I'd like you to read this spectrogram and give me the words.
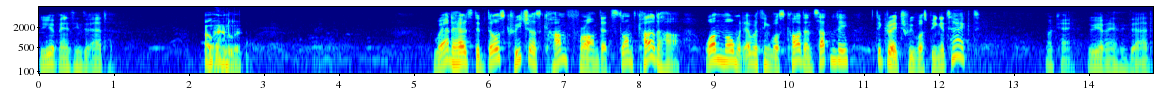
Do you have anything to add? I'll handle it. Where the hell did those creatures come from that stormed Kuldahar? One moment everything was caught and suddenly the Great Tree was being attacked. Okay, do you have anything to add?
